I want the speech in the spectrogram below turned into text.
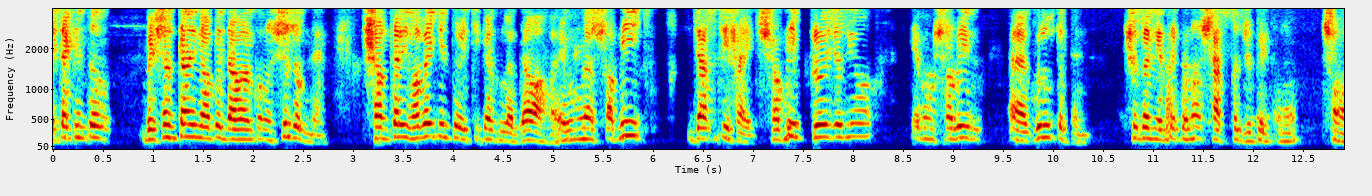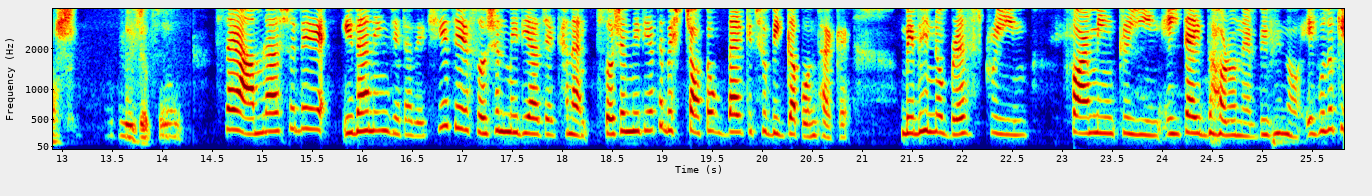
এটা কিন্তু বেসরকারি ভাবে দেওয়ার কোনো সুযোগ নেই। সরকারি ভাবেই কিন্তু এই টিকাগুলো দেওয়া হয় এবং সবই জাস্টিফাইড সবই প্রয়োজনীয় এবং সবই গুরুত্বপূর্ণ। সুতরাং এতে কোনো স্বাস্থ্য ঝুঁকির কোনো সমস্যা ঠিক আছে। স্যার আমরা আসলে ইদানিং যেটা দেখি যে সোশ্যাল মিডিয়া যেখানে সোশ্যাল মিডিয়াতে বেশ চটকদার কিছু বিজ্ঞাপন থাকে। বিভিন্ন ব্রেস্ট ক্রিম ফার্মিং ক্রিম এই টাইপ ধরনের বিভিন্ন এগুলো কি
